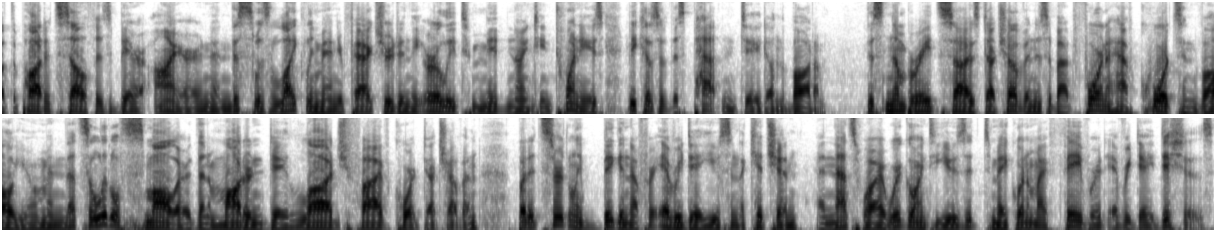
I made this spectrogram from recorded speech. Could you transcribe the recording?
but the pot itself is bare iron, and this was likely manufactured in the early to mid 1920s because of this patent date on the bottom. This number 8 size Dutch oven is about 4.5 quarts in volume, and that's a little smaller than a modern day Lodge 5 quart Dutch oven, but it's certainly big enough for everyday use in the kitchen, and that's why we're going to use it to make one of my favorite everyday dishes,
